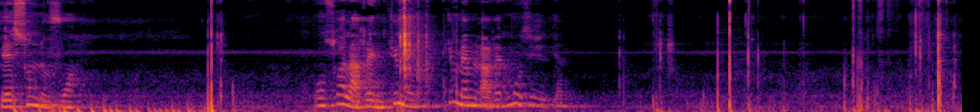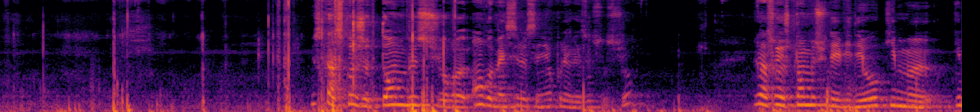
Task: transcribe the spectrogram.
Personne ne voit. Bonsoir la reine. Tu m'aimes Tu m'aimes la reine Moi aussi je t'aime. Jusqu'à ce que je tombe sur... Euh, on remercie le Seigneur pour les réseaux sociaux. Jusqu'à ce que je tombe sur des vidéos qui me, qui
